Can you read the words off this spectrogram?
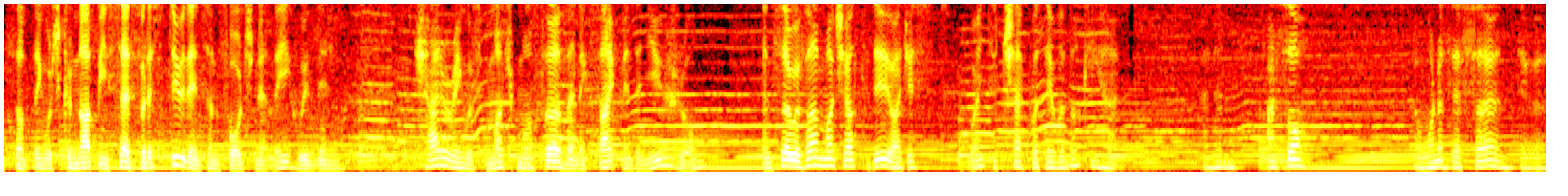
Something which could not be said for the students, unfortunately, who had been chattering with much more fervor and excitement than usual. And so, without much else to do, I just went to check what they were looking at. And then I saw on one of their phones they were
